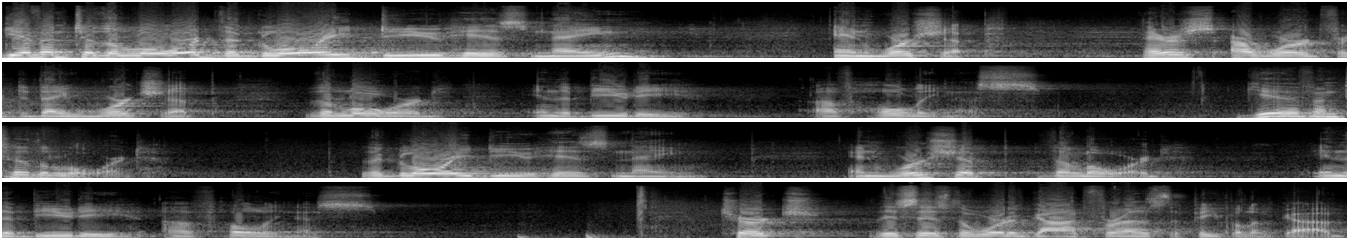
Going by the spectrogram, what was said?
Given to the Lord the glory due his name and worship. There's our word for today worship the Lord in the beauty of holiness. Give unto the Lord the glory due his name, and worship the Lord in the beauty of holiness. Church, this is the word of God for us, the people of God.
